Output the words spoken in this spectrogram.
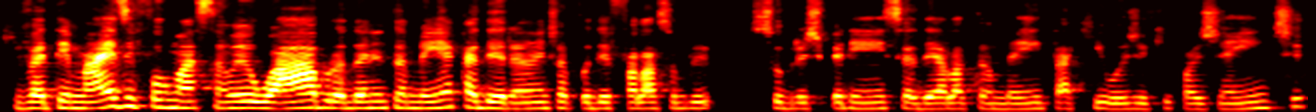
que vai ter mais informação, eu abro, a Dani também é cadeirante, vai poder falar sobre, sobre a experiência dela também, está aqui hoje aqui com a gente.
